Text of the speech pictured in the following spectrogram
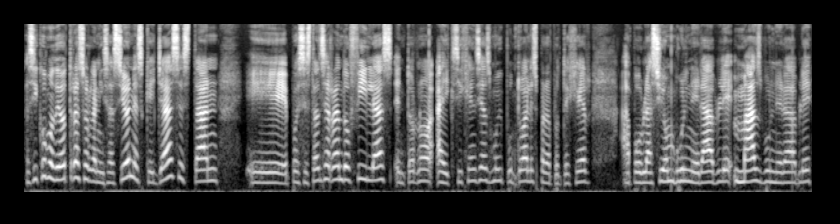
así como de otras organizaciones que ya se están, eh, pues están cerrando filas en torno a exigencias muy puntuales para proteger a población vulnerable, más vulnerable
